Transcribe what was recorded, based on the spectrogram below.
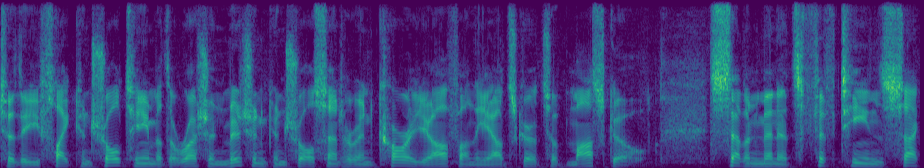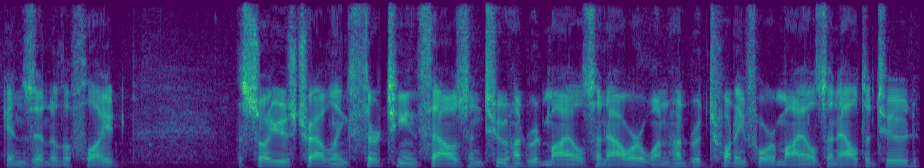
to the flight control team at the Russian Mission Control Center in Korolyov on the outskirts of Moscow. Seven minutes, 15 seconds into the flight, the Soyuz traveling 13,200 miles an hour, 124 miles in altitude,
